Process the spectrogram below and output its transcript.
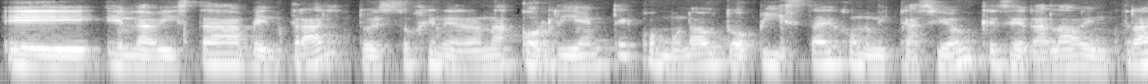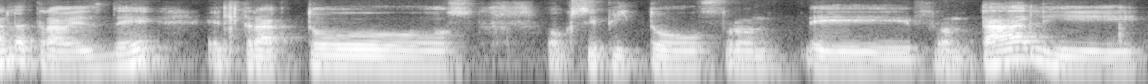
Eh, en la vista ventral, todo esto genera una corriente como una autopista de comunicación que será la ventral a través del el tracto occipito eh, frontal y,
